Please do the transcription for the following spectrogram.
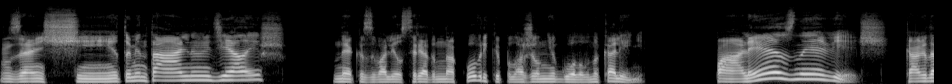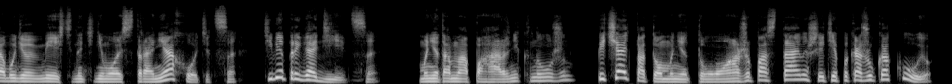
«Защиту ментальную делаешь?» Нека завалился рядом на коврик и положил мне голову на колени. «Полезная вещь. Когда будем вместе на теневой стороне охотиться, тебе пригодится. Мне там напарник нужен. Печать потом мне тоже поставишь, я тебе покажу какую.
